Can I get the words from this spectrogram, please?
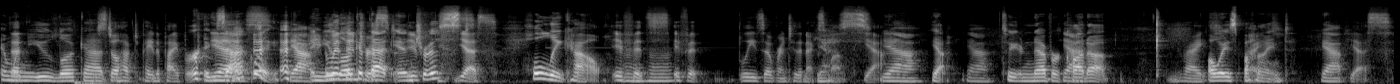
And when you look at you still have to pay the piper. exactly, Yeah. and you With look at that interest, if- yes. holy cow, If it's mm-hmm. if it bleeds over into the next Yes. month. Yeah. Yeah. yeah, Yeah. So you're never Yeah. caught up, Right. always right. Yeah. Yes.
